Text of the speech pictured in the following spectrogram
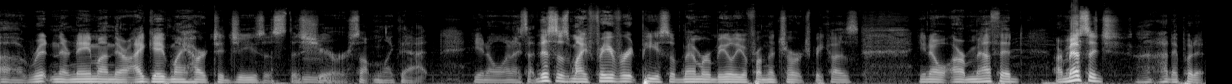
uh, written their name on there. I gave my heart to Jesus this Mm. year, or something like that. You know, and I said this is my favorite piece of memorabilia from the church because, you know, our method, our message. How'd I put it?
